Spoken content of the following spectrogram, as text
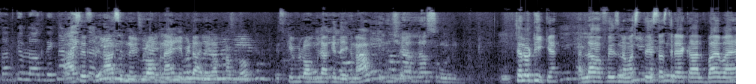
सबके ब्लॉग देखना लाइक आसिफ आसिफ ने भी ब्लॉग बनाया ये भी डालेगा अपना ब्लॉग इसके ब्लॉग में जाके देखना। आप इंशाल्लाह सुन चलो ठीक है अल्लाह हाफिज नमस्ते सत श्री अकाल बाय बाय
